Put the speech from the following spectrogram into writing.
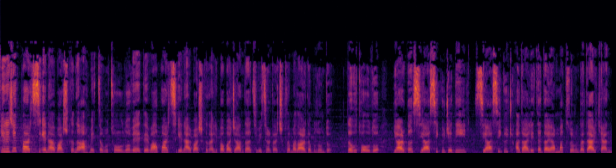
Gelecek Partisi Genel Başkanı Ahmet Davutoğlu ve Deva Partisi Genel Başkanı Ali Babacan da Twitter'da açıklamalarda bulundu. Davutoğlu, yargı siyasi güce değil, siyasi güç adalete dayanmak zorunda derken,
